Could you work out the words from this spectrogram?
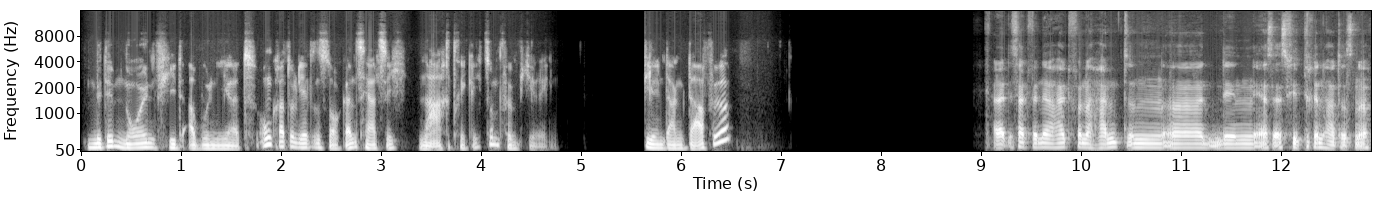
mit dem neuen Feed abonniert und gratuliert uns noch ganz herzlich nachträglich zum Fünfjährigen. Vielen Dank dafür. Ja, das ist halt, wenn du halt von der Hand in, äh, den RSS-Feed drin hattest, ne?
